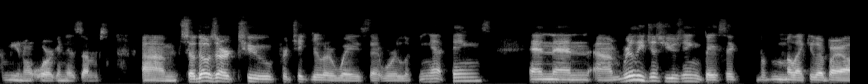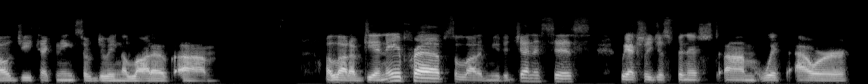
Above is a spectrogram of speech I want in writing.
communal organisms. Um, so those are two particular ways that we're looking at things. And then um, really just using basic molecular biology techniques. So doing a lot of um, a lot of DNA preps, a lot of mutagenesis. We actually just finished um, with our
